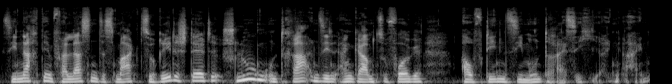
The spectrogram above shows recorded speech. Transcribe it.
sie nach dem Verlassen des Markts zur Rede stellte, schlugen und traten sie den Angaben zufolge auf den 37-Jährigen ein.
